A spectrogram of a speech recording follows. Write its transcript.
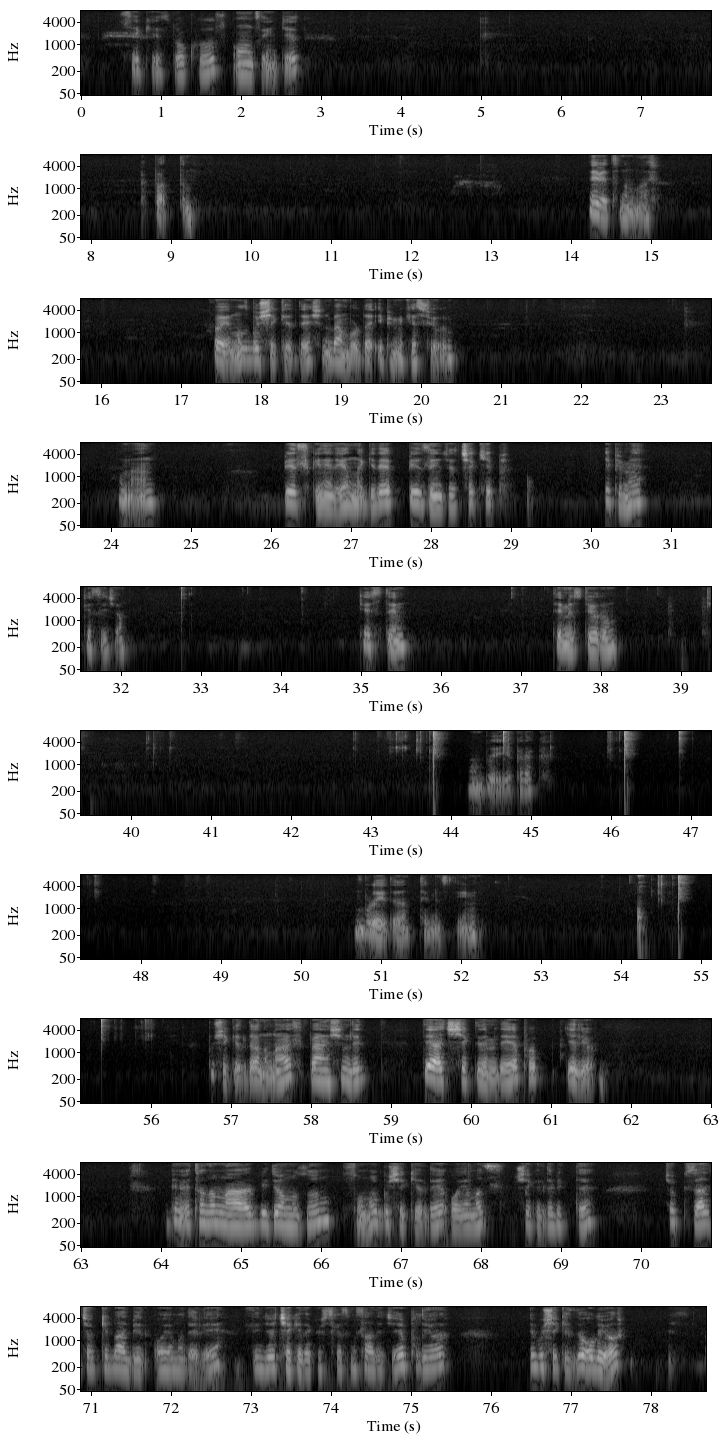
8 9 10 zincir kapattım. Evet hanımlar. Boyamız bu şekilde. Şimdi ben burada ipimi kesiyorum. Hemen bir sık iğneyle yanına gidip bir zincir çekip ipimi keseceğim. Kestim. Temizliyorum. Ben burayı yakarak burayı da temizleyeyim. Bu şekilde hanımlar. Ben şimdi diğer çiçeklerimi de yapıp geliyorum. Evet hanımlar videomuzun sonu bu şekilde. Oyamız bu şekilde bitti. Çok güzel, çok kibar bir oya modeli. Zincir çekerek üst kısmı sadece yapılıyor. Ve bu şekilde oluyor.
